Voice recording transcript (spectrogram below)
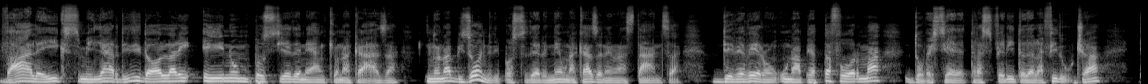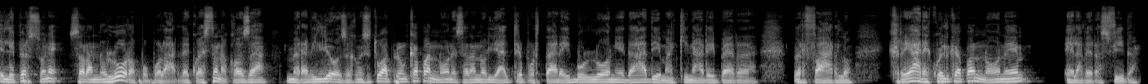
vale X miliardi di dollari e non possiede neanche una casa. Non ha bisogno di possedere né una casa né una stanza, deve avere una piattaforma dove si è trasferita della fiducia e le persone saranno loro a popolarla e questa è una cosa meravigliosa, come se tu apri un capannone saranno gli altri a portare i bolloni e dadi e macchinari per, per farlo. Creare quel capannone è la vera sfida.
